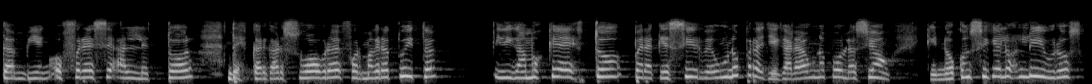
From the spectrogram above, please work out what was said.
también ofrece al lector descargar su obra de forma gratuita. Y digamos que esto, ¿para qué sirve? Uno, para llegar a una población que no consigue los libros,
